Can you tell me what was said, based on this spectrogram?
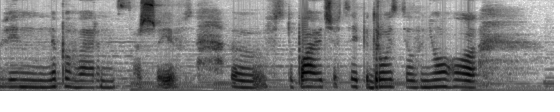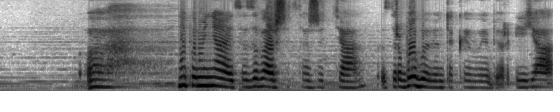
він не повернеться, що е, вступаючи в цей підрозділ, в нього е, не поміняється, завершиться життя. Зробив би він такий вибір. І я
